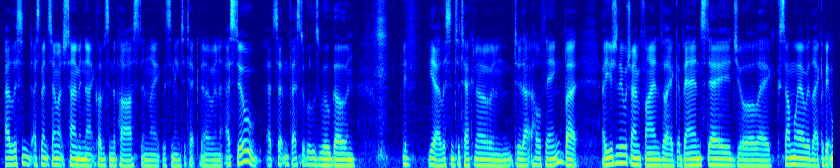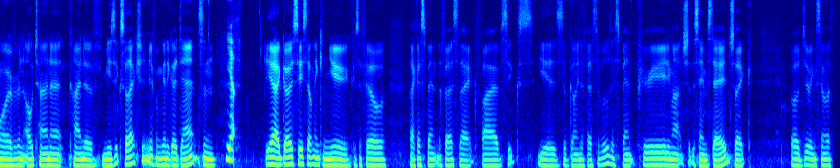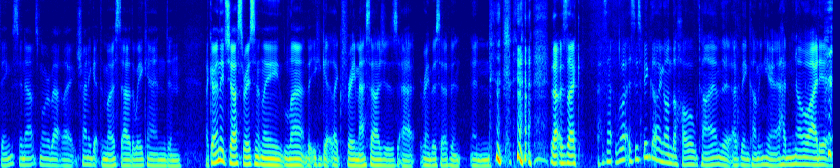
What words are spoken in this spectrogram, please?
I listened. I spent so much time in nightclubs in the past and like listening to techno, and I still at certain festivals will go and if yeah listen to techno and do that whole thing, but. I usually will try and find like a band stage or like somewhere with like a bit more of an alternate kind of music selection if I'm going to go dance and Yep. yeah, go see something new because I feel like I spent the first like five, six years of going to festivals. I spent pretty much at the same stage, like or doing similar things. So now it's more about like trying to get the most out of the weekend and like I only just recently learnt that you could get like free massages at Rainbow Serpent and that was like I was like, what has this been going on the whole time that I've been coming here? I had no idea.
